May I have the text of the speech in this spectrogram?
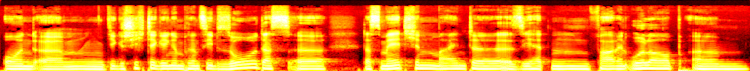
Und ähm, die Geschichte ging im Prinzip so, dass äh, das Mädchen meinte, sie hätten Farin Urlaub ähm,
